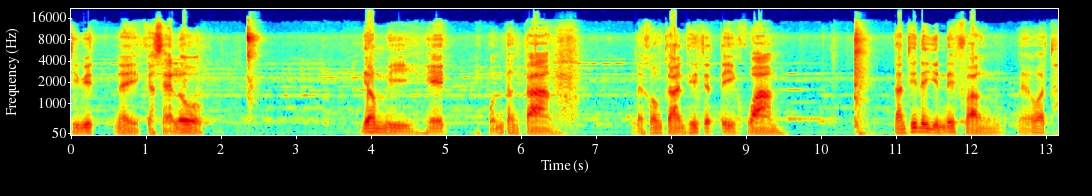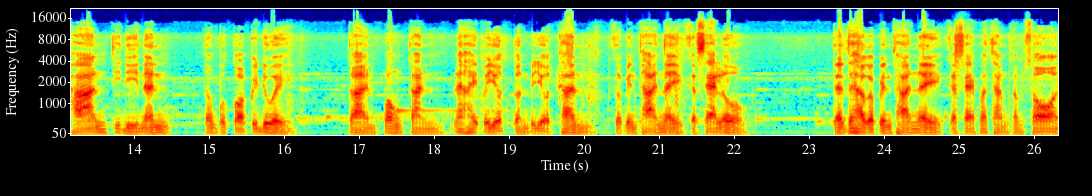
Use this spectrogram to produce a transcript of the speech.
ชีวิตในกระแสโลก ย่อมมีเหตุผลต่างๆในของการที่จะตีความ ตามที่ได้ยินได้ฟังนะว่าฐานที่ดีนั้นต้องประกอบไปด้วยการป้องกันและให้ประโยชน์ตนประโยชน์ท่าน ก็เป็นฐานในกระแสโลก แต่ถ้าหากว่าเป็นฐานในกระแสพระธรรมคำสอน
